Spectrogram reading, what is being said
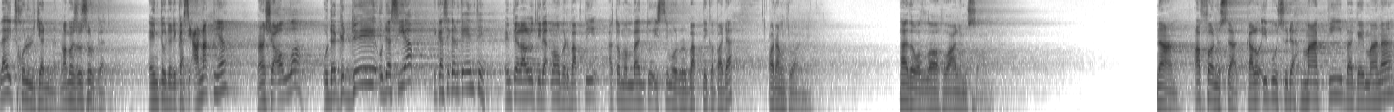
La idkhulul jannah. Nggak masuk surga. Tuh. Ente udah dikasih anaknya. Masya Allah. Udah gede, udah siap. Dikasihkan ke ente. Ente lalu tidak mau berbakti. Atau membantu istrimu berbakti kepada orang tuanya. Hada wallahu alam Nah, afwan Ustaz. Kalau ibu sudah mati bagaimana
